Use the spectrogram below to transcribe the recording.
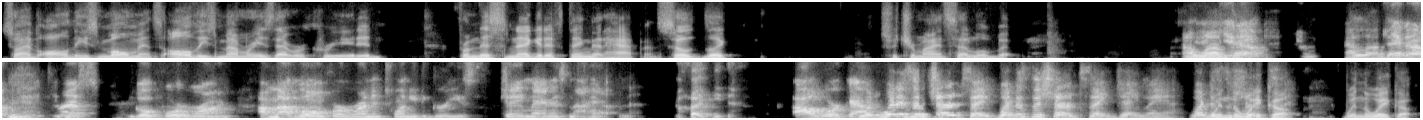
So I have all these moments, all these memories that were created from this negative thing that happened. So like switch your mindset a little bit. I love get that. up I love that. get up dress go for a run i'm not going for a run in 20 degrees j man it's not happening but i'll work out What, what does the shirt say? What does the shirt say, J Man? What does Win the shirt wake say? up. Win the wake up.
